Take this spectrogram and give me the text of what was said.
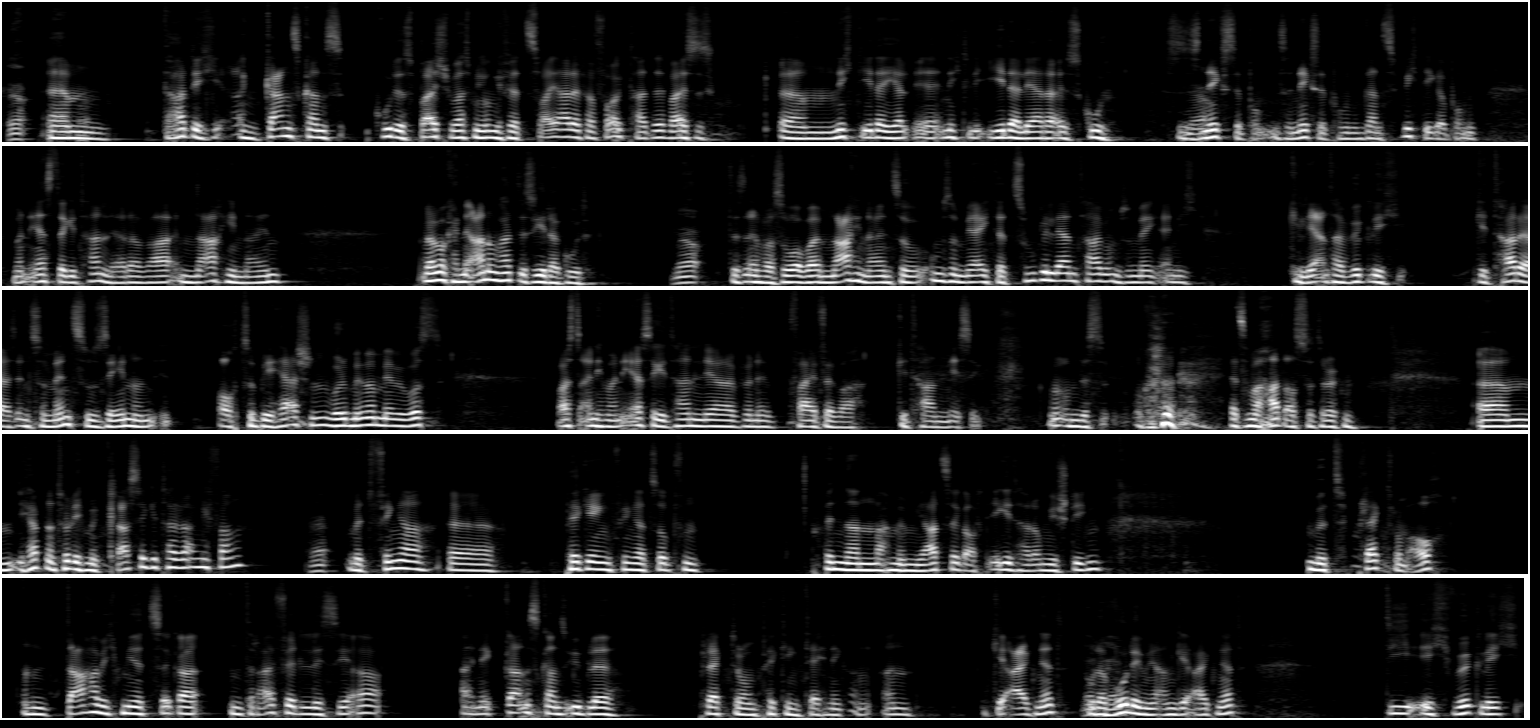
Ja. Ähm, Da hatte ich ein ganz, ganz gutes Beispiel, was mich ungefähr zwei Jahre verfolgt hatte, weil es ist, ähm, nicht, jeder, äh, nicht jeder Lehrer ist gut. Das ist Ja. das nächste Punkt. Das ist der nächste Punkt, ein ganz wichtiger Punkt. Mein erster Gitarrenlehrer war im Nachhinein, wenn man keine Ahnung hat, ist jeder gut. Ja, Das ist einfach so, aber im Nachhinein, so umso mehr ich dazugelernt habe, umso mehr ich eigentlich gelernt habe, wirklich Gitarre als Instrument zu sehen und auch zu beherrschen, wurde mir immer mehr bewusst, was eigentlich mein erster Gitarrenlehrer für eine Pfeife war, gitarrenmäßig. Um das jetzt mal hart auszudrücken. Ähm, ich habe natürlich mit Klassikgitarre angefangen, Ja. mit Finger, äh, Picking, Fingerzupfen. Bin dann nach einem Jahr circa auf die E-Gitarre umgestiegen. Mit Plektrum auch. Und da habe ich mir circa ein Dreivierteljahr eine ganz, ganz üble Plektrum-Picking-Technik an, angeeignet oder Okay. wurde mir angeeignet, die ich wirklich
